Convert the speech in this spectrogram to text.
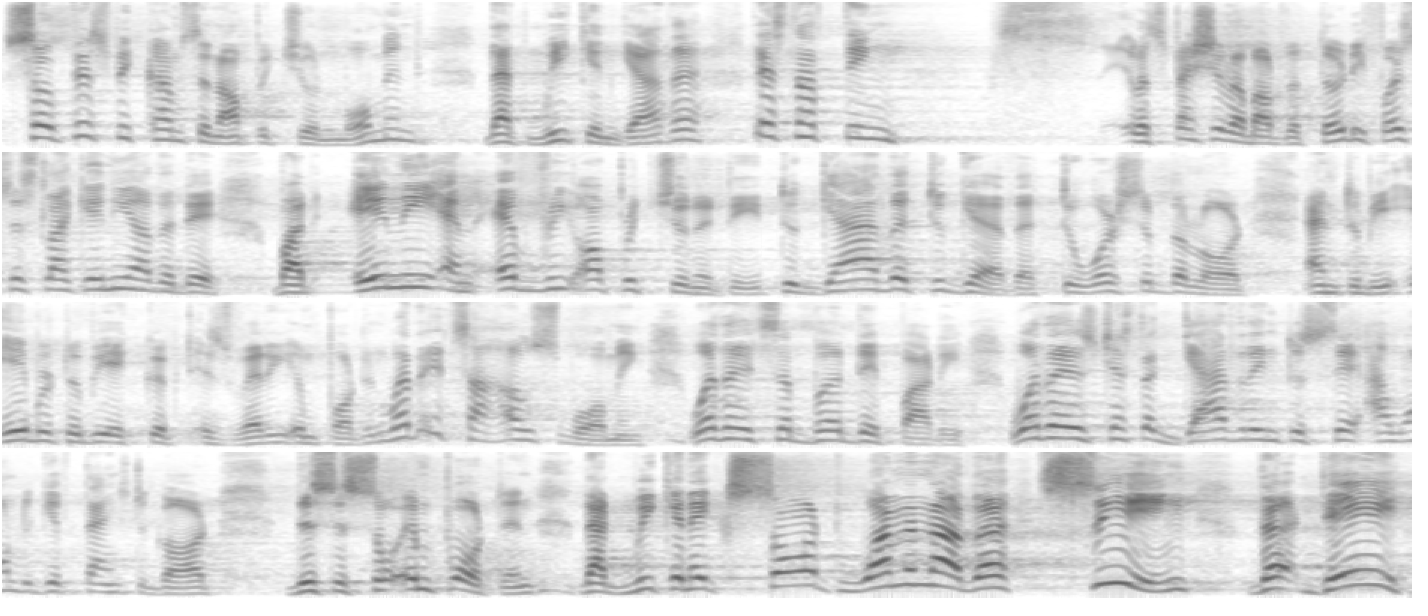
So this becomes an opportune moment that we can gather. There's nothing special about the 31st, it's like any other day. But any and every opportunity to gather together to worship the Lord and to be able to be equipped is very important. Whether it's a housewarming, whether it's a birthday party, whether it's just a gathering to say, I want to give thanks to God, this is so important that we can exhort one another, seeing the day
